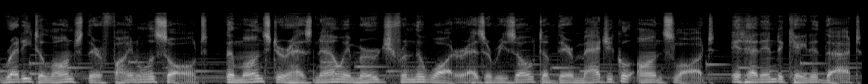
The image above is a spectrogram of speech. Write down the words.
ready to launch their final assault. The monster has now emerged from the water as a result of their magical onslaught. It had indicated that,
